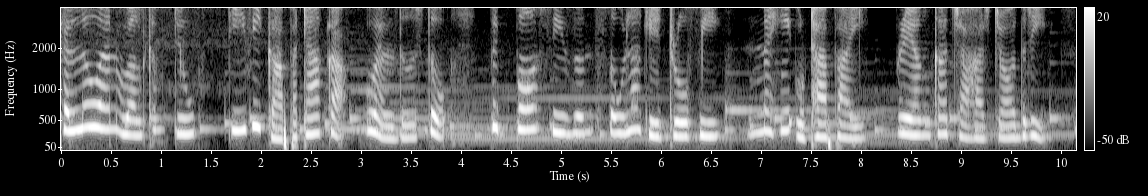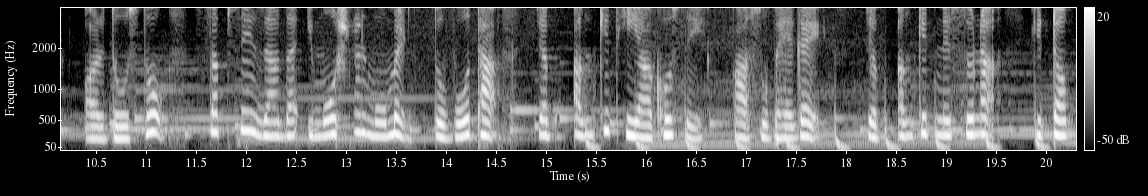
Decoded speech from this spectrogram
Hello and welcome to TV Ka Patakha well दोस्तों बिग बॉस सीज़न 16 की ट्रॉफी नहीं उठा पाई प्रियंका चाहर चौधरी। और दोस्तों, सबसे ज़्यादा इमोशनल मोमेंट तो वो था जब अंकित की आँखों से आँसू बह गए। जब अंकित ने सुना कि टॉप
